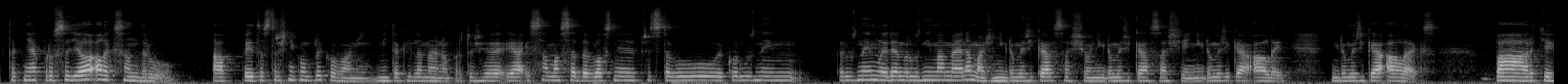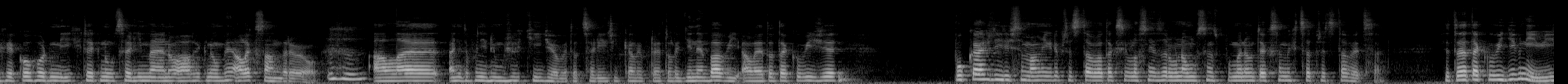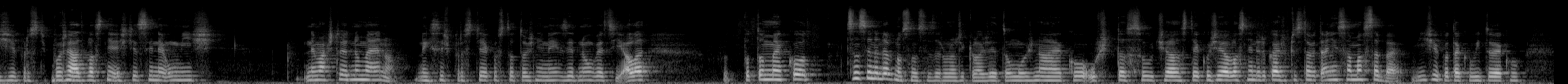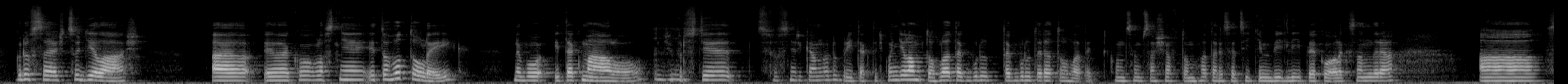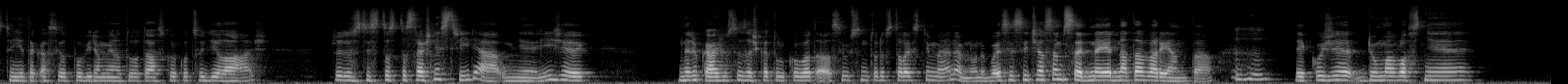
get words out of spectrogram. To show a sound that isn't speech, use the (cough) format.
tak nějak prosadila Alexandru. A je to strašně komplikovaný mít takovýhle jméno, protože já i sama sebe vlastně představuju jako různým, různým lidem různýma jménama, že někdo mi říká Sašo, někdo mi říká Saši, někdo mi říká Ali, někdo mi říká Alex pár těch jako hodných řeknou celý jméno a řeknou mi Alexandr, jo. Mm-hmm. Ale ani to po nich nemůžu chtít, že jo, by to celý říkali, protože to lidi nebaví, ale je to takový, že pokaždý, když se mám někdy představovat, tak si vlastně zrovna musím vzpomenout, jak se mi chce představit se. Že to je takový divný, víš, že prostě pořád vlastně ještě si neumíš, nemáš to jedno jméno, nejsiš prostě jako stotožněný s jednou věcí, ale potom jako jsem si nedávno jsem si zrovna říkala, že je to možná jako už ta součást, jako že já vlastně nedokážu představit ani sama sebe. Víš, jako takový to jako, kdo seš, co děláš. A já jako vlastně je toho tolik, nebo i tak málo, mm-hmm. že prostě vlastně říkám, no dobrý, tak teď dělám tohle, tak budu, tak budu teda tohle. Teď jsem Saša v tomhle, tady se cítím být líp jako Alexandra. A stejně tak asi odpovídám i na tu otázku, jako co děláš. Protože to, to, to strašně střídá u mě, že nedokážu se zaškatulkovat a asi už jsem to dostala i s tím jménem, no. nebo jestli si časem sedne jedna ta varianta, mm-hmm. jakože doma vlastně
